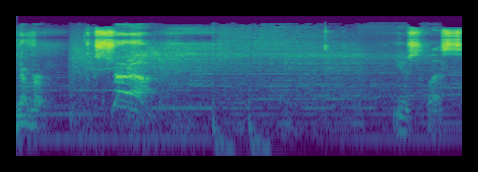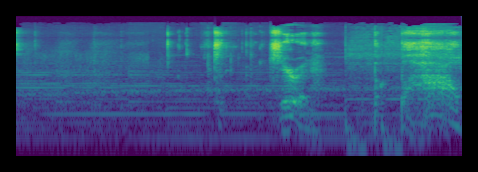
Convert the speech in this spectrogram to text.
Never. Shut up! Useless. Jiren. Ugh!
